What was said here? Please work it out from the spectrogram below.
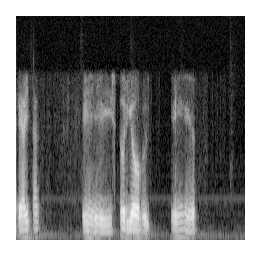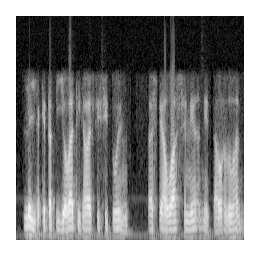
ere aitak, e, historio e, lehiak eta pilo bat irabazi zituen gazte zenean, eta orduan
